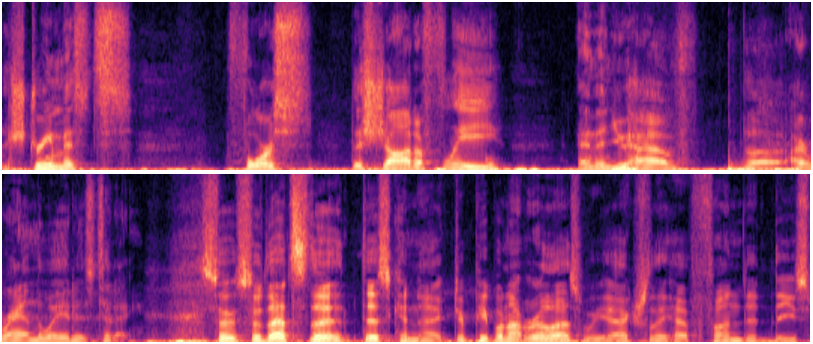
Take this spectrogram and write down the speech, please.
extremists force the Shah to flee, and then you have the Iran the way it is today. So, so that's the disconnect. Do people not realize we actually have funded these?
